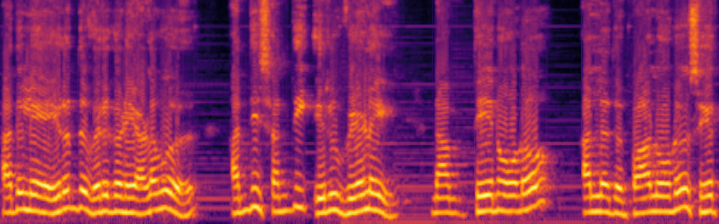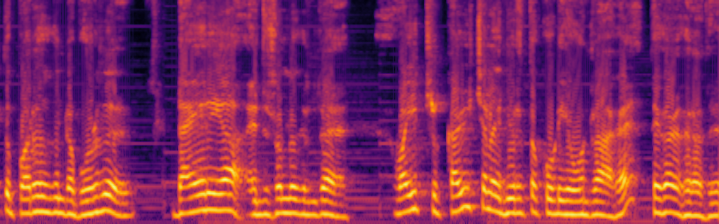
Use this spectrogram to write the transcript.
அதிலே இருந்து வெறுகடை அளவு அந்தி சந்தி இரு வேளை நாம் தேனோடோ அல்லது பாலோடோ சேர்த்து பருகுகின்ற பொழுது டயரியா என்று சொல்லுகின்ற வயிற்று கழிச்சலை நிறுத்தக்கூடிய ஒன்றாக திகழ்கிறது.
